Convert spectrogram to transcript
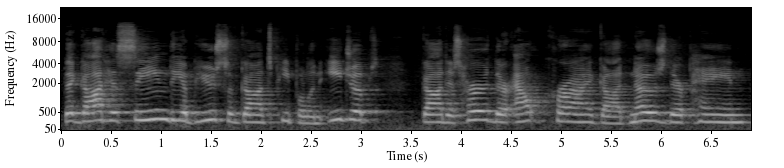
that God has seen the abuse of God's people in Egypt, God has heard their outcry, God knows their pain,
